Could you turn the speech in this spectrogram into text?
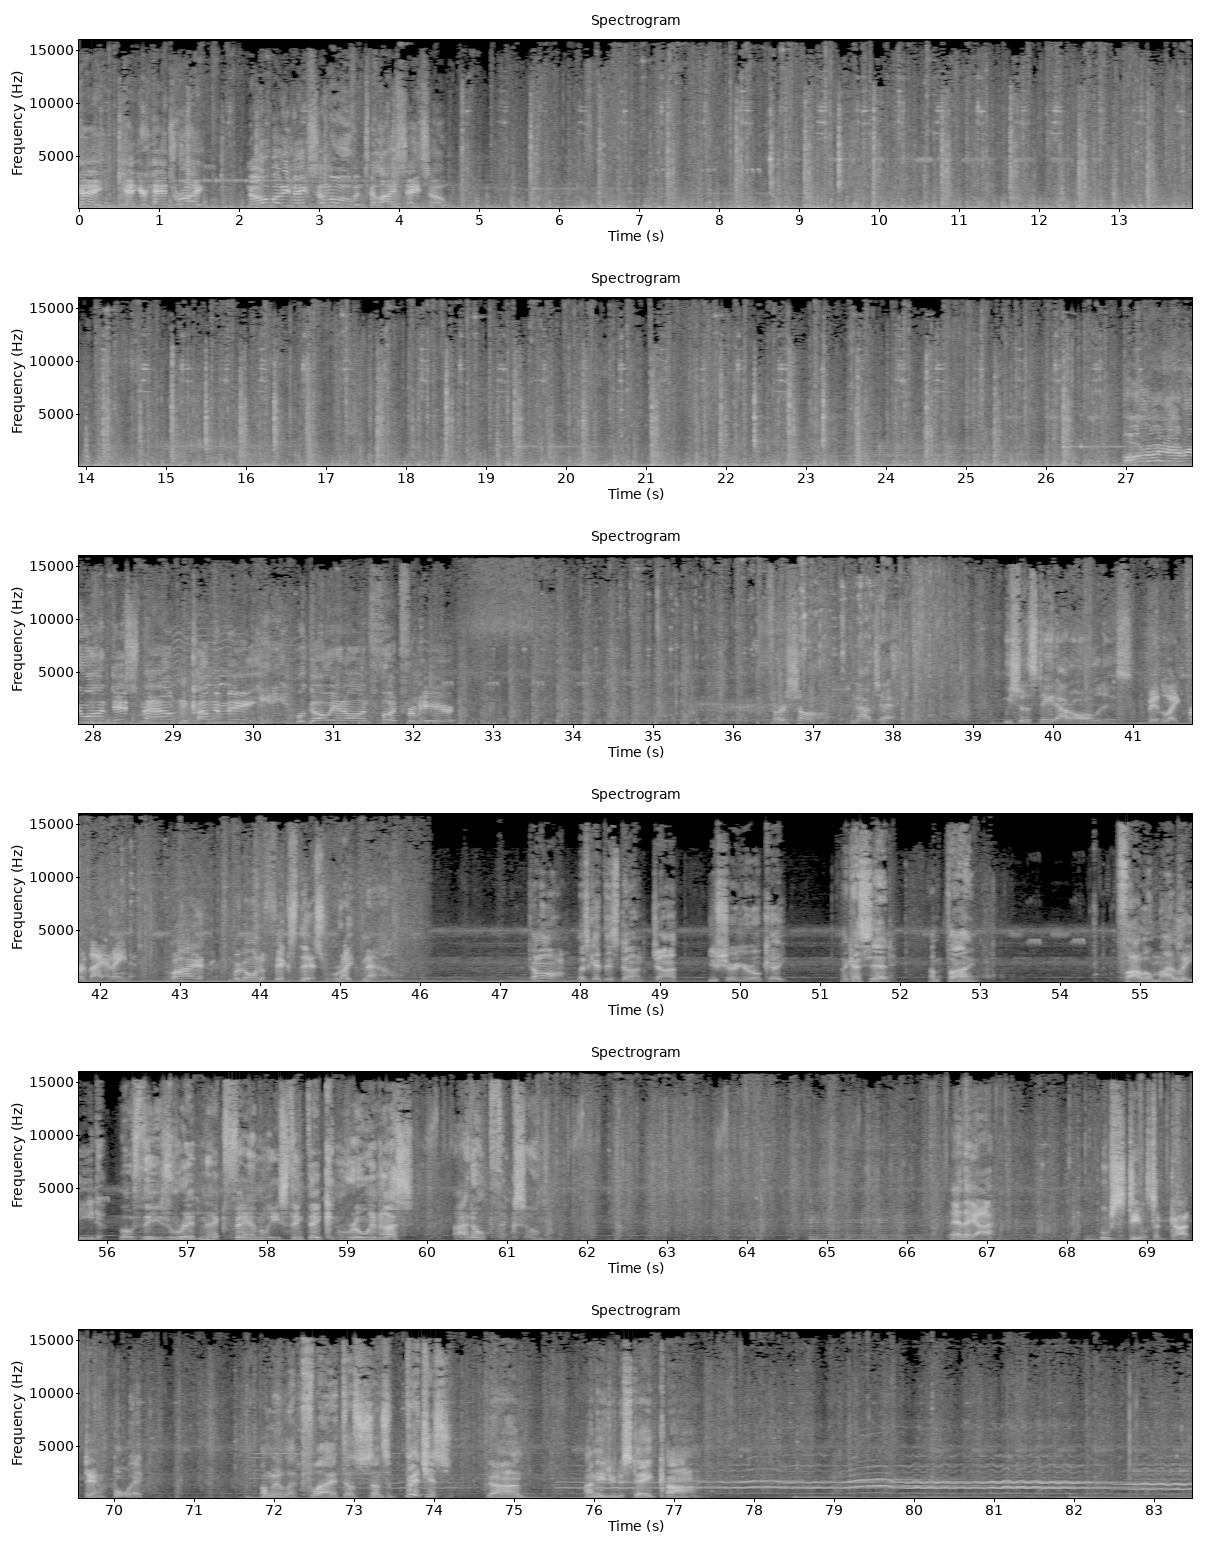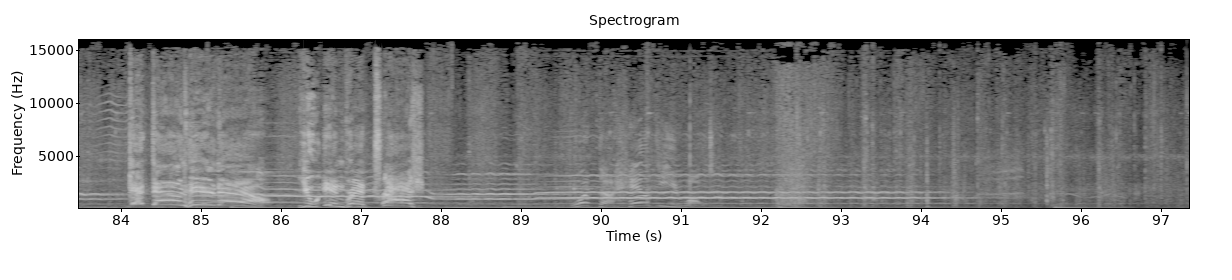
Okay, get your heads right. Nobody makes a move until I say so. From here. First Sean, now Jack. We should have stayed out of all of this. Bit late for that, ain't it? Quiet. We're going to fix this right now. Come on, let's get this done. John, you sure you're okay? Like I said, I'm fine. Follow my lead. Both these redneck families think they can ruin us? I don't think so. There they are. Who steals a goddamn boy? I'm gonna let fly at those sons of bitches! John, I need you to stay calm. Get down here now! You inbred trash! What the hell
